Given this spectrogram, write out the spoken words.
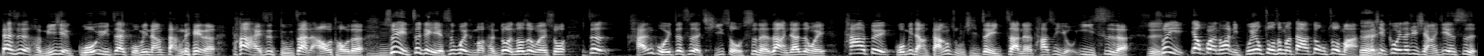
但是很明显国瑜在国民党党内呢，他还是独占鳌头的，所以这个也是为什么很多人都认为说，这韩国瑜这次的起手式呢，让人家认为他对国民党党主席这一战呢，他是有意识的，所以要不然的话，你不用做这么大的动作嘛。而且各位再去想一件事，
